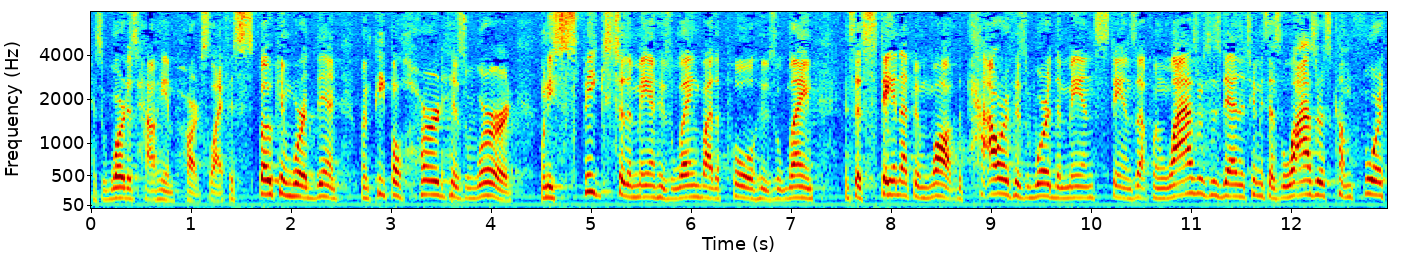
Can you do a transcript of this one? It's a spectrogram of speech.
His word is how he imparts life. His spoken word then, when people heard his word, when he speaks to the man who's laying by the pool, who's lame, and says, Stand up and walk, the power of his word, the man stands up. When Lazarus is dead in the tomb, he says, Lazarus, come forth.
